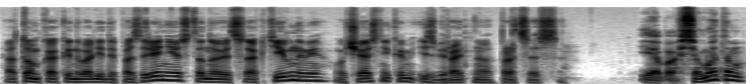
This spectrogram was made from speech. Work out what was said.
о том, как инвалиды по зрению становятся активными участниками избирательного процесса. И обо всем этом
